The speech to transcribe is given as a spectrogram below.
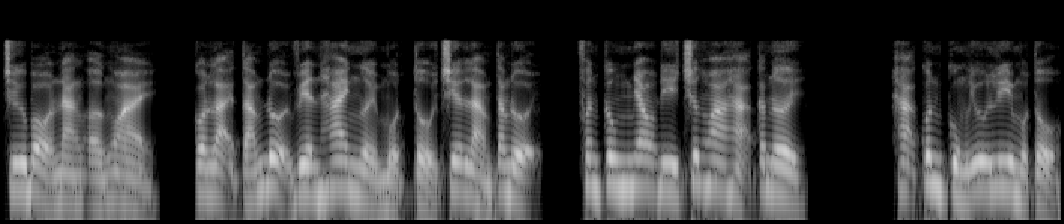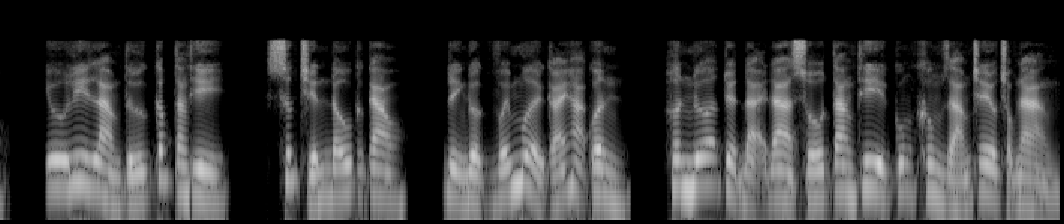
Chứ bỏ nàng ở ngoài, còn lại 8 đội viên hai người một tổ chia làm tam đội, phân công nhau đi trước hoa hạ các nơi. Hạ quân cùng ưu ly một tổ, ưu ly làm tứ cấp tăng thi, sức chiến đấu cực cao, đỉnh được với 10 cái hạ quân, hơn nữa tuyệt đại đa số tăng thi cũng không dám trêu chọc nàng,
